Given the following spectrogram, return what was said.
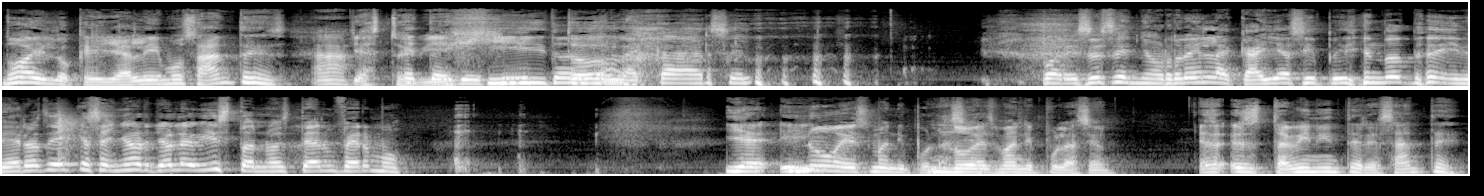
No, y lo que ya leímos antes. Ah, ya estoy viejito. en la cárcel. Parece señor en la calle así pidiéndote dinero. Así que, señor, yo lo he visto, no esté enfermo. Y, no es manipulación. No es manipulación. Eso, está bien interesante.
